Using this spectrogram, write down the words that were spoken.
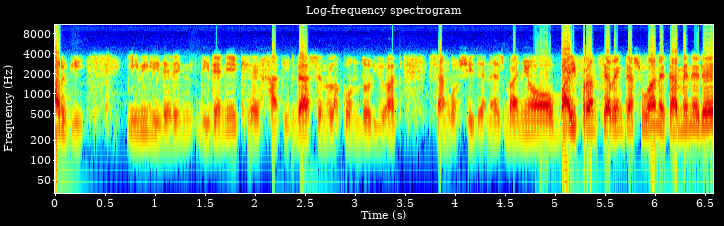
argi ibili direnik e, jakinda zenolako ondorioak izango ziren, ez? Baino bai Frantziaren kasuan eta hemen ere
